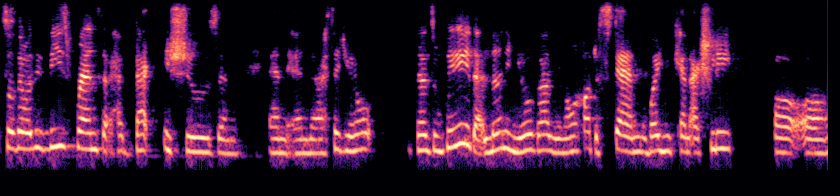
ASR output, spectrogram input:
so there were these friends that had back issues, and and and I said, you know, there's a way that learning yoga, you know, how to stand, where you can actually uh, uh,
